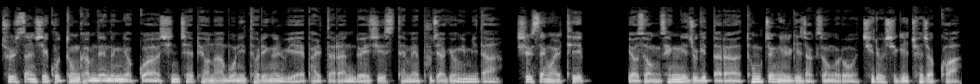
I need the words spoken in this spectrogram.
출산 시 고통 감내 능력과 신체 변화 모니터링을 위해 발달한 뇌 시스템의 부작용입니다. 실생활 팁, 여성 생리주기 따라 통증 일기 작성으로 치료 시기 최적화,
